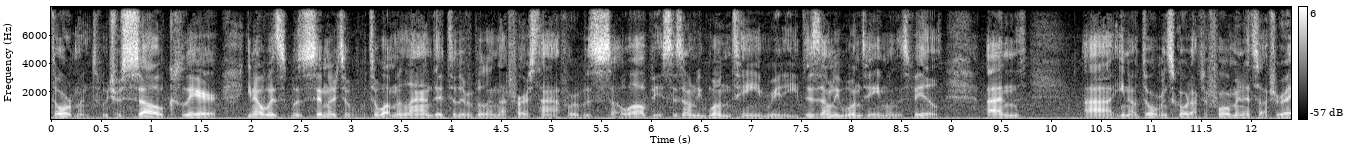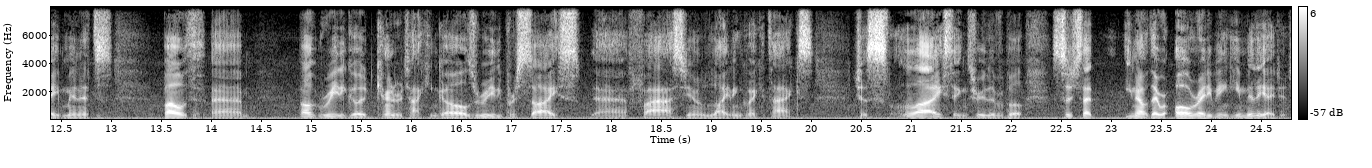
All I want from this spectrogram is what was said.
Dortmund, which was so clear, you know, was was similar to, to what Milan did to Liverpool in that first half, where it was so obvious. There's only one team really. There's only one team on this field, and uh, you know, Dortmund scored after four minutes, after eight minutes, both. Um, both really good counter-attacking goals, really precise, uh, fast, you know, lightning quick attacks, just slicing through Liverpool, such that you know they were already being humiliated.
